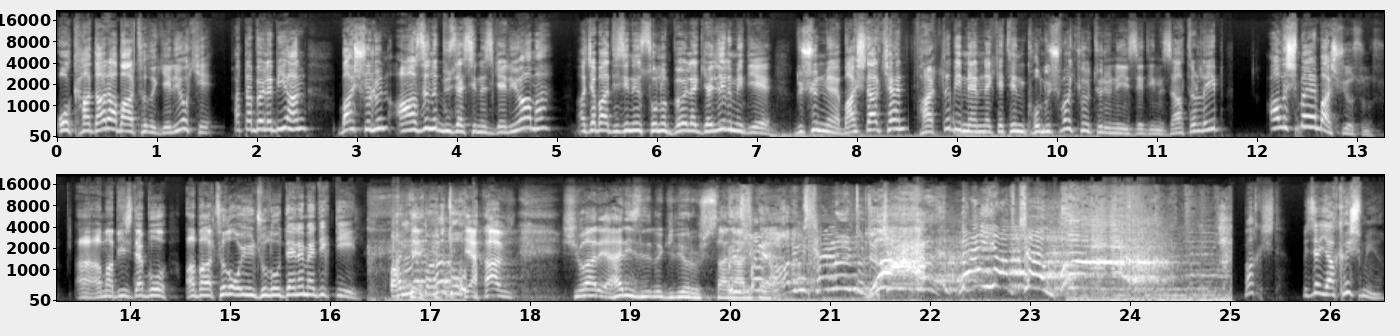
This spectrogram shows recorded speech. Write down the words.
o kadar abartılı geliyor ki hatta böyle bir an başrolün ağzını büzesiniz geliyor ama acaba dizinin sonu böyle gelir mi diye düşünmeye başlarken farklı bir memleketin konuşma kültürünü izlediğinizi hatırlayıp alışmaya başlıyorsunuz. Aa, ama biz de bu abartılı oyunculuğu denemedik değil. Anne bana doğru ya şu var ya her izlediğimde gülüyorum şu sahne harika ya. Abimi sen mi öldürdün? Bak işte bize yakışmıyor.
